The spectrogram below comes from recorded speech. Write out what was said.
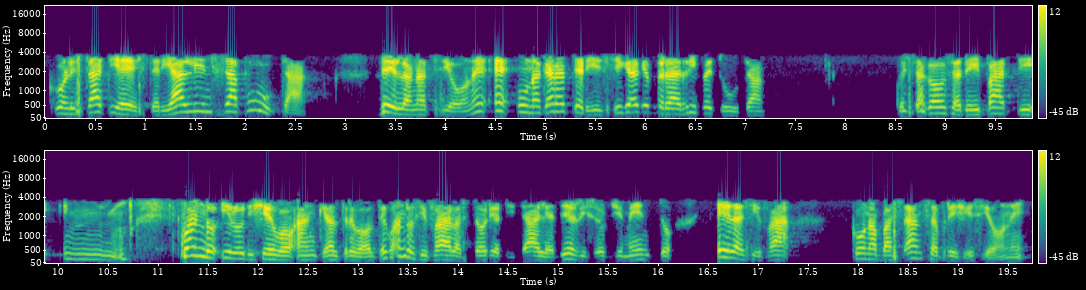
con gli stati esteri all'insaputa della nazione è una caratteristica che verrà ripetuta. Questa cosa dei patti, mm, quando io lo dicevo anche altre volte, quando si fa la storia d'Italia del risorgimento e la si fa con abbastanza precisione,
